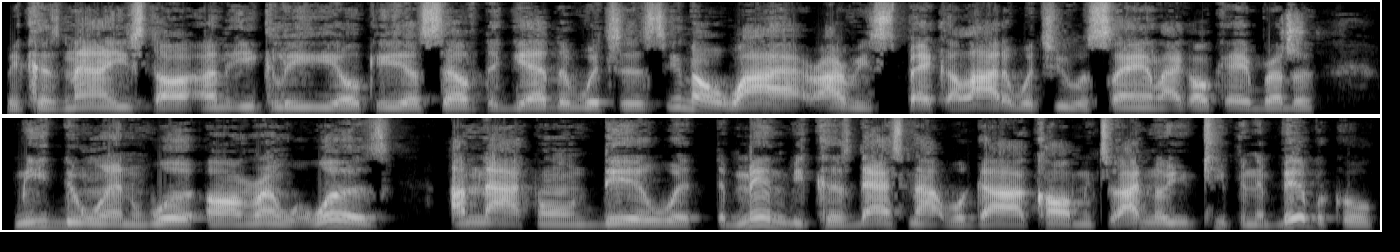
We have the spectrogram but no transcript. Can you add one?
because now you start unequally yoking yourself together, which is, you know, why I respect a lot of what you were saying. Like, okay, brother, me doing what on run with was, I'm not going to deal with the men because that's not what God called me to. I know you keeping it biblical,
